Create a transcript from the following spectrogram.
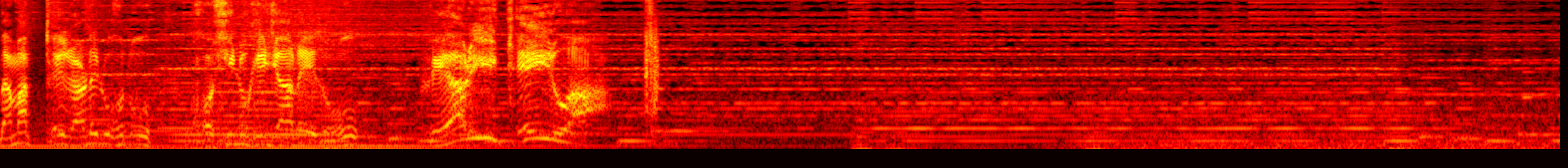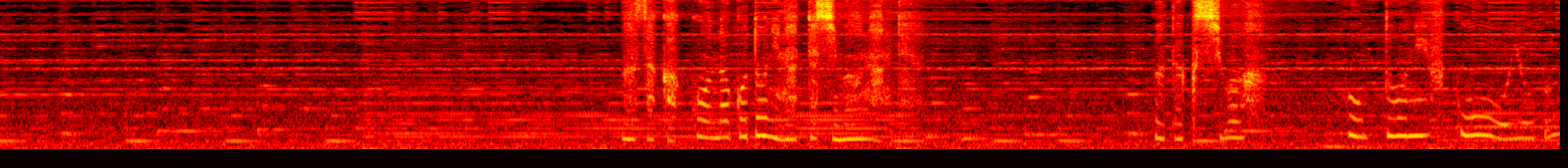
黙ってられるほど腰抜けじゃねえぞ。フェアリーテイルは。ことになってしまうなんて。私は本当に不幸を呼ぶ。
